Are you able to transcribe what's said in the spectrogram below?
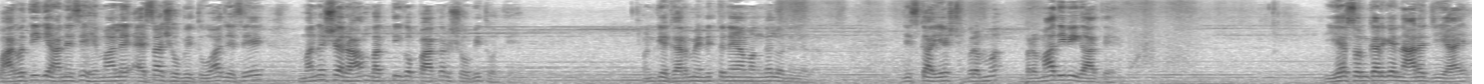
पार्वती के आने से हिमालय ऐसा शोभित हुआ जैसे मनुष्य राम भक्ति को पाकर शोभित होते हैं। उनके घर में नित्य नया मंगल होने लगा, जिसका यश ब्रह्म ब्रह्मादि भी गाते हैं। यह सुनकर के नारद जी आए,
